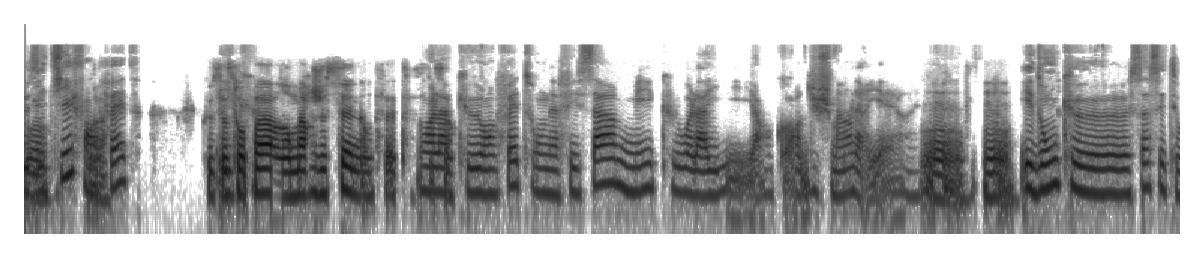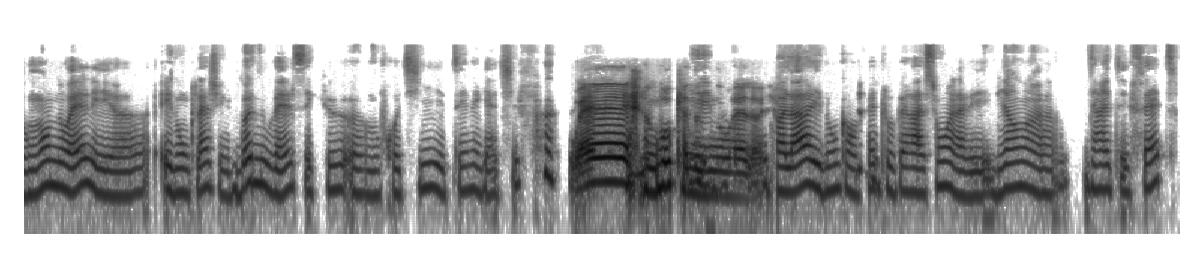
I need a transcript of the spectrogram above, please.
soit, positif, en voilà, fait. Que ça Et soit que, pas en marge saine en fait, voilà, ça. que, en fait, on a fait ça, mais que, voilà, il y a encore du chemin derrière. Mm, mm. Et donc, euh, ça, c'était au moment de Noël. Et, euh, et donc là, j'ai une bonne nouvelle, c'est que euh, mon frottis était négatif. Ouais, un beau cadeau de Et Noël. ouais. voilà, et donc, en fait, l'opération, elle avait bien, bien été faite.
